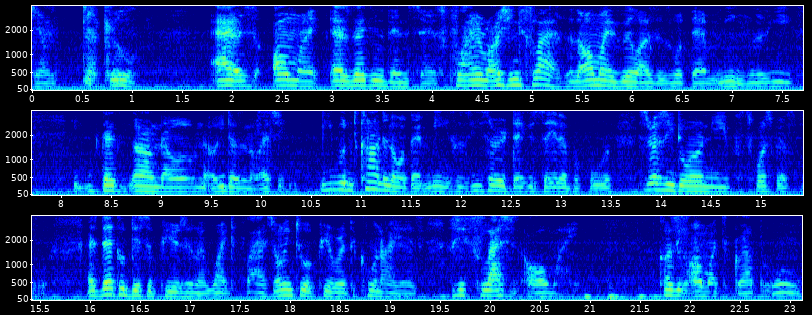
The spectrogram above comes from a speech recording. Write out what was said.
Damn Deku. As All Might, as Deku then says, Flying Raijin slash. As All Might realizes what that means, he, he Deku, um, no, no, he doesn't know. Actually, he would kind of know what that means because he's heard Deku say that before, especially during the sports festival. As Deku disappears in a white flash, only to appear where the kunai is, as he slashes All Might, causing All Might to grab the wound.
